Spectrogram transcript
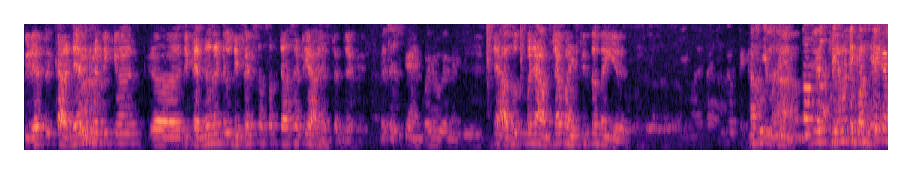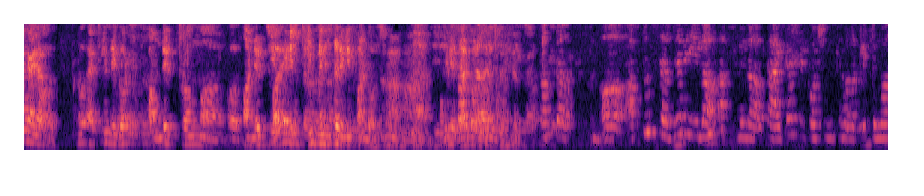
पिडियाट्रिक कार्डियासाठी किंवा जे कन्झनेटल डिफेक्ट्स असतात त्यासाठी आहेत त्यांच्याकडे. ते अजून म्हणजे आमच्या माहितीचं नाहीये. कुठल्या स्कीममध्ये बसते का काय असं No, actually, they got founded from, uh, uh, funded by Chief Minister Relief Fund also. हा. Okay, that also is good. Doctor after सर्जरीला अस्मिला काय काय प्रिकॉशन्स घ्यावे लागले? किंवा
